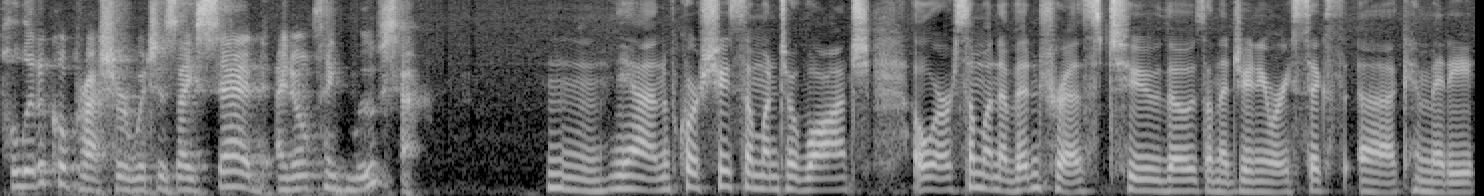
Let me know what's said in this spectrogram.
political pressure, which, as I said, I don't think moves him. Mm, yeah, and of course, she's someone to watch or someone of interest to those on the January 6th uh, committee.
